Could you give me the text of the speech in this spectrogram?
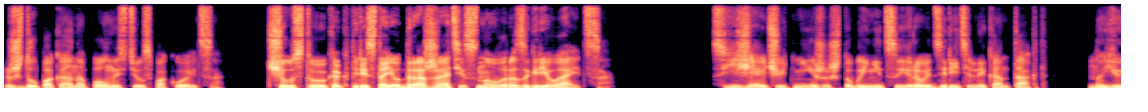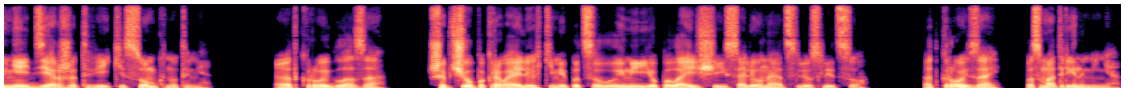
жду, пока она полностью успокоится. Чувствую, как перестает дрожать и снова разогревается. Съезжаю чуть ниже, чтобы инициировать зрительный контакт, но Юния держит веки сомкнутыми. «Открой глаза», — шепчу, покрывая легкими поцелуями ее пылающее и соленое от слез лицо. «Открой, зай, посмотри на меня».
